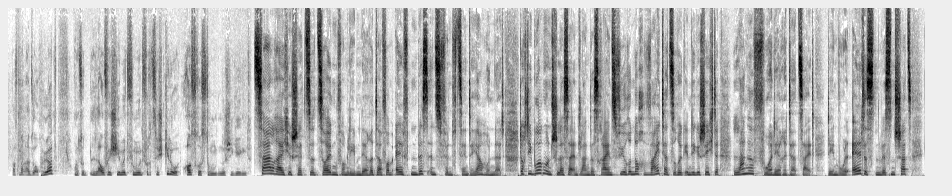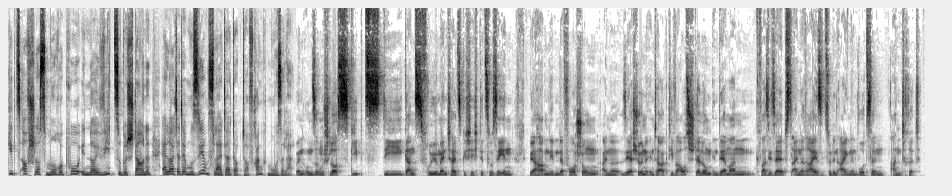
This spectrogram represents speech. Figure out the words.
was man also auch hört. Und so laufe ich hier mit 45 Kilo Ausrüstung durch die Gegend. Zahlreiche Schätze zeugen vom Leben der Ritter vom 11. bis ins 15. Jahrhundert. Doch die Burgen und Schlösser entlang des Rheins führen noch weiter zurück in die Geschichte, lange vor der Ritterzeit. Den wohl ältesten Wissensschatz gibt's auf Schloss Montrepos in Neuwied zu bestaunen, erläutert der Museumsleiter Dr. Frank Moseler. In unserem Schloss gibt's die ganz frühe Menschheitsgeschichte zu sehen. Wir haben neben der Forschung Ausstellung, eine sehr schöne interaktive Ausstellung, in der man quasi selbst eine Reise zu den eigenen Wurzeln antritt.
